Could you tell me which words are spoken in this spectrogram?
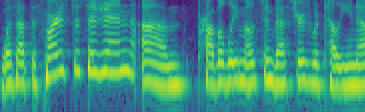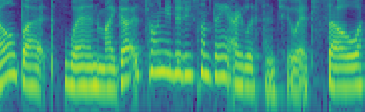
was that the smartest decision? Um, probably most investors would tell you no, but when my gut is telling me to do something, I listen to it. So,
